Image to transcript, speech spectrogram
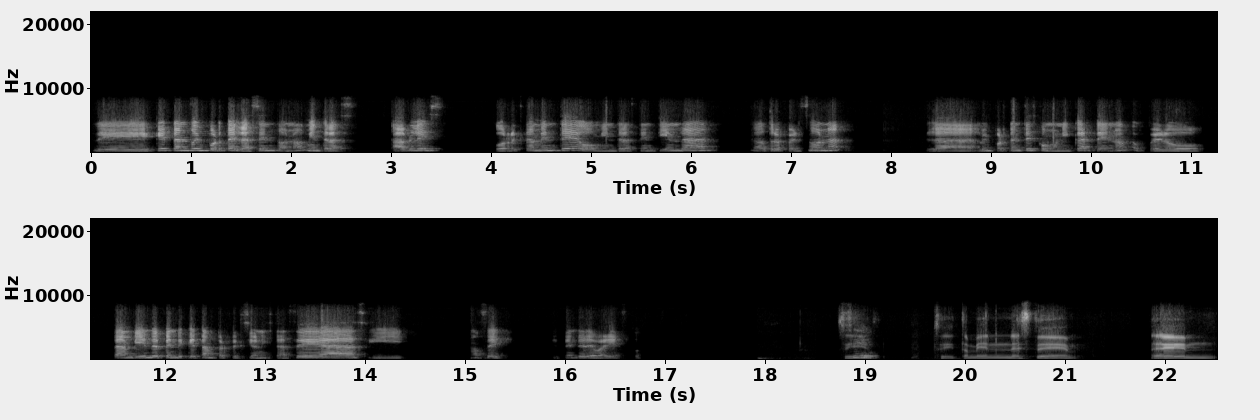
de qué tanto importa el acento, ¿no? Mientras hables correctamente o mientras te entienda la otra persona, la- lo importante es comunicarte, ¿no? Pero también depende qué tan perfeccionista seas y no sé, depende de varias cosas. Sí, Sí. también este em,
